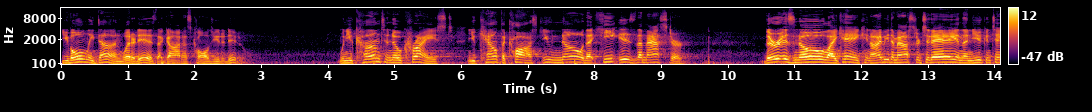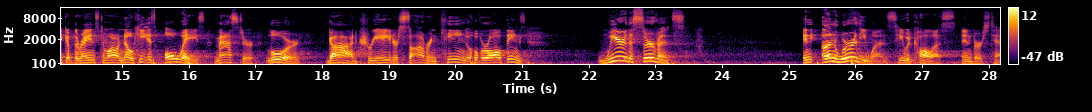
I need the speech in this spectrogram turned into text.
You've only done what it is that God has called you to do. When you come to know Christ, you count the cost, you know that he is the master. There is no like, hey, can I be the master today and then you can take up the reins tomorrow? No, he is always master, Lord, God, creator, sovereign, king over all things. We're the servants and unworthy ones, he would call us in verse 10.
